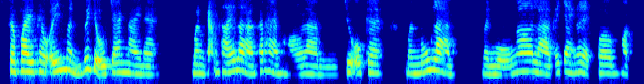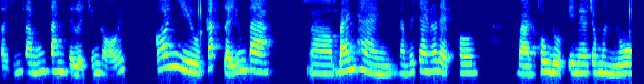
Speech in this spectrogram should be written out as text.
survey theo ý mình. Ví dụ trang này nè mình cảm thấy là khách hàng họ làm chưa ok mình muốn làm mình muốn ờ, là cái trang nó đẹp hơn hoặc là chúng ta muốn tăng tỷ lệ chuyển đổi. Có nhiều cách để chúng ta uh, bán hàng làm cái trang nó đẹp hơn và thu được email cho mình luôn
